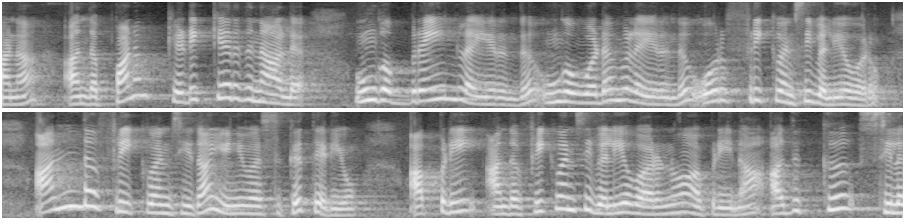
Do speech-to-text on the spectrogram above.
ஆனால் அந்த பணம் கிடைக்கிறதுனால உங்கள் பிரெயினில் இருந்து உங்கள் உடம்புல இருந்து ஒரு ஃப்ரீக்வன்சி வெளியே வரும். அந்த ஃப்ரீக்வன்சி தான் யூனிவர்ஸுக்கு தெரியும். அப்படி அந்த ஃப்ரீக்வன்சி வெளியே வரணும் அப்படின்னா அதுக்கு சில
